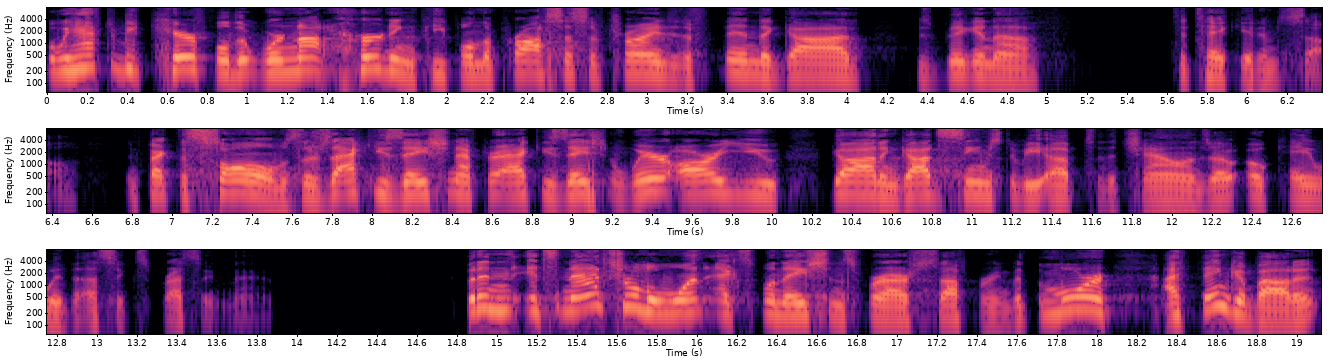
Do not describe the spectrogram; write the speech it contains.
But we have to be careful that we're not hurting people in the process of trying to defend a God who's big enough to take it himself. In fact, the Psalms, there's accusation after accusation. Where are you, God? And God seems to be up to the challenge, okay with us expressing that. But in, it's natural to want explanations for our suffering. But the more I think about it,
